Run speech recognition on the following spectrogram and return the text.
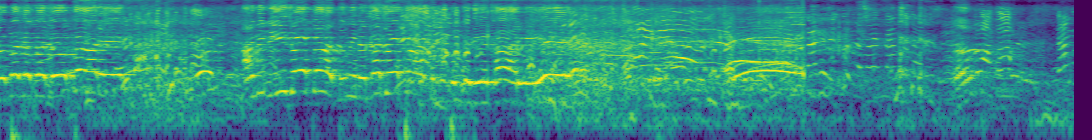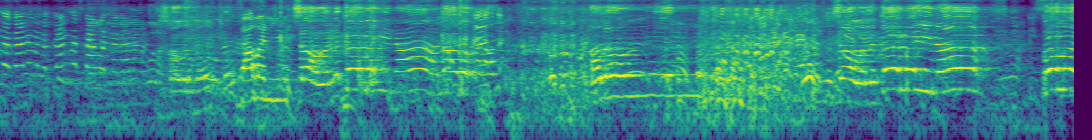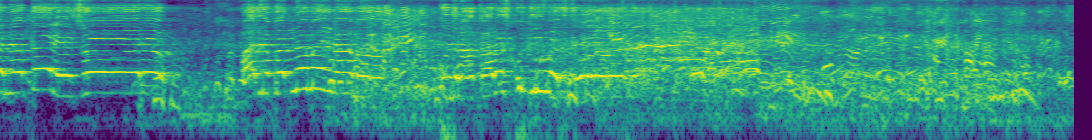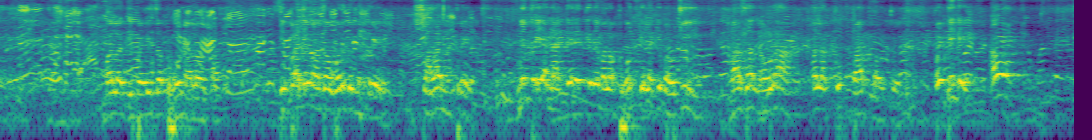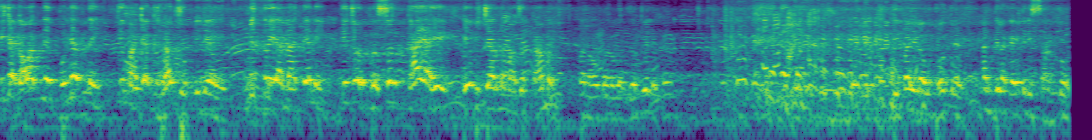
झोपा झोपा झोपा रे। आम्ही भी झोपा तुम्ही नका झोपा तुम्ही देखा रे. सावरण का महिना आला. सावरण का महिना मला दिपाळीचा फोन आला होता. दीपाली माझा वर्ग मित्र आहे शाळा मित्र आहे. मित्र या नात्याने तिने मला फोन केला की भाऊजी माझा नवरा मला खूप ताप लावतोय. पण ठीक आहे अहो तिच्या गावात नाही पुण्यात नाही ती माझ्या घरात झोपलेली आहे. मित्र या नात्याने तिच्यावर प्रसंग काय आहे हे विचारणं माझं काम आहे. पण अहो बरोबर जपेल का दीपालीला उठवतो आणि तिला काहीतरी सांगतो.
